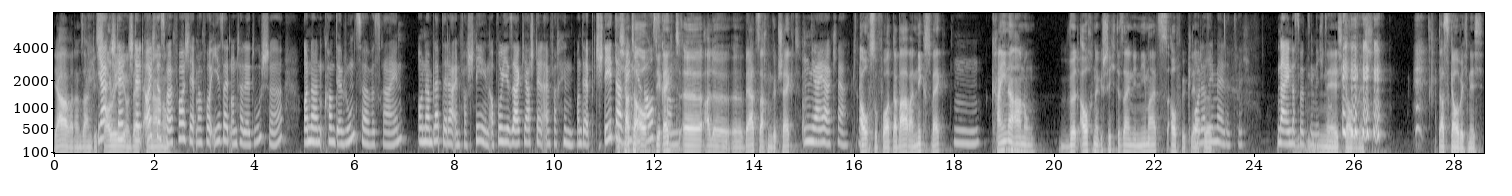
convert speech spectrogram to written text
ja, aber dann sagen die Mhm. Ja, sorry stellt, und stellt euch das Ahnung. mal vor. Stellt mal vor, ihr seid unter der Dusche und dann kommt der Roomservice rein und dann bleibt er da einfach stehen, obwohl ihr sagt, ja, stell einfach hin. Und der steht da, Ich wenn hatte ihr auch rauskommt. direkt äh, alle äh, Wertsachen gecheckt. Mm, Ja, ja, klar. klar. Auch sofort, da war aber nix weg. Mhm. Keine Ahnung. Wird auch eine Geschichte sein, die niemals aufgeklärt Oder wird. sie meldet sich. Nein, das wird sie nicht Nee, tun. ich glaube nicht. das glaube ich nicht.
